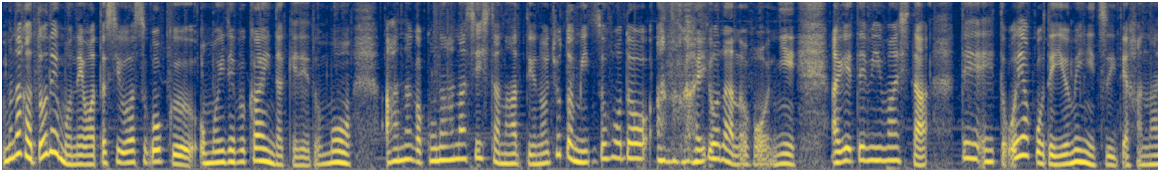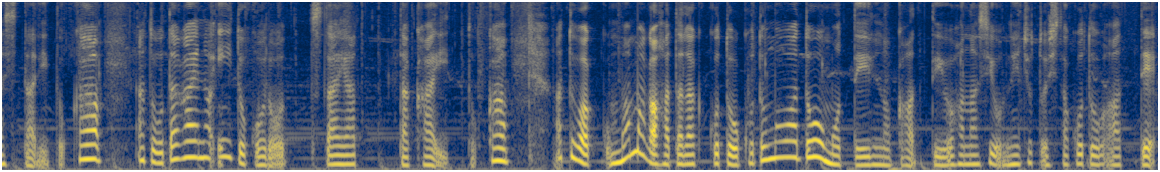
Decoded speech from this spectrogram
なんかどれもね私はすごく思い出深いんだけれどもあなんかこの話したなっていうのをちょっと3つほどあの概要欄の方に上げてみました。で、えーと、親子で夢について話したりとかあとお互いのいいところを伝え合った回とかあとはママが働くことを子供はどう思っているのかっていう話をねちょっとしたことがあって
